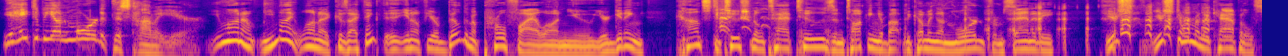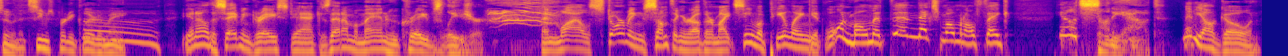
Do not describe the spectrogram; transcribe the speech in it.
You hate to be unmoored at this time of year. you want to, you might want to, because I think, that, you know, if you're building a profile on you, you're getting constitutional tattoos and talking about becoming unmoored from sanity. You're, you're storming the Capitol soon. It seems pretty clear to me. You know, the saving grace, Jack, is that I'm a man who craves leisure. and while storming something or other might seem appealing at one moment, then next moment I'll think, you know, it's sunny out. Maybe I'll go and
